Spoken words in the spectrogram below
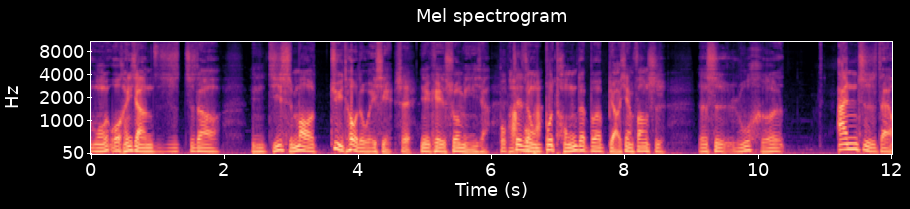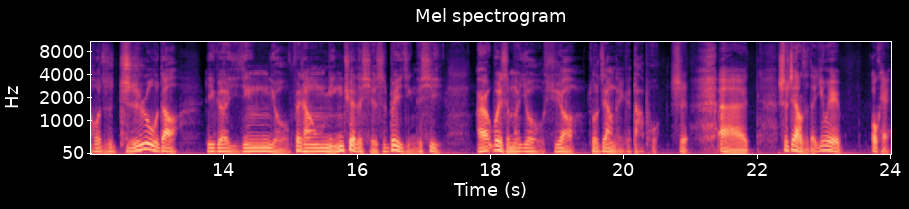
我我很想知知道，嗯，即使冒剧透的危险，是，你也可以说明一下，不怕这种不同的不表现方式，呃，是如何安置在或者是植入到一个已经有非常明确的写实背景的戏，而为什么又需要做这样的一个打破？是，呃，是这样子的，因为 OK，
